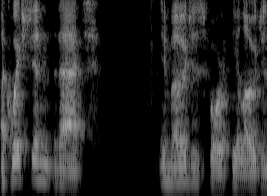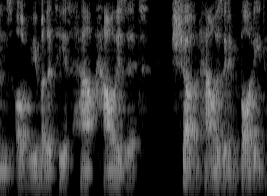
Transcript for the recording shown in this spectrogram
A question that emerges for theologians of humility is how how is it shown? How is it embodied?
